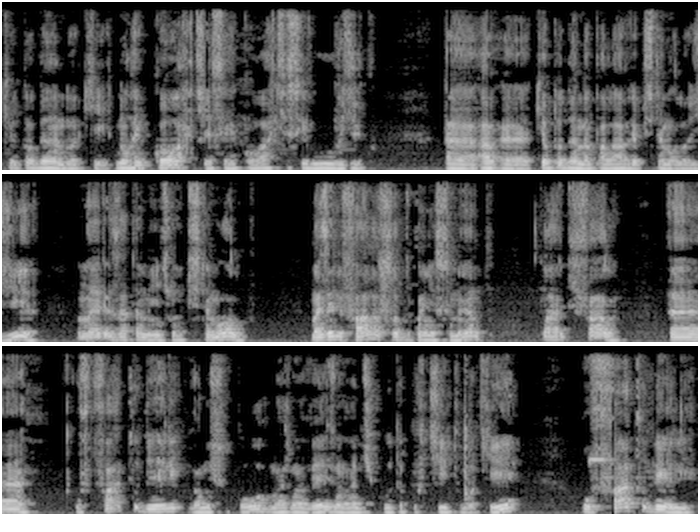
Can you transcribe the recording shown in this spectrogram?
que eu estou dando aqui, no recorte, esse recorte cirúrgico, que eu estou dando a palavra epistemologia, não era exatamente um epistemólogo, mas ele fala sobre conhecimento, claro que fala. Uh, o fato dele, vamos supor, mais uma vez, não é disputa por título aqui, o fato dele,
